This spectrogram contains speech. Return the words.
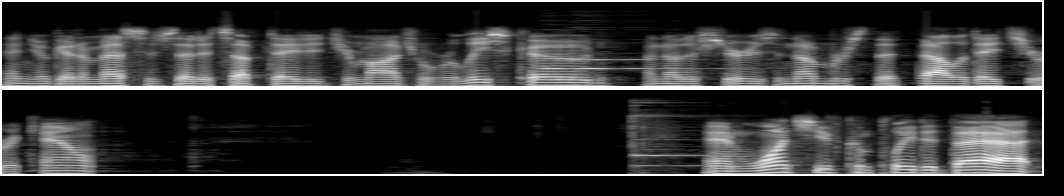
And you'll get a message that it's updated your module release code, another series of numbers that validates your account. And once you've completed that,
